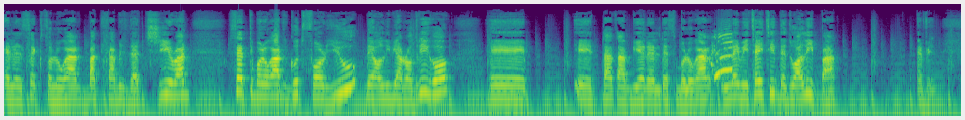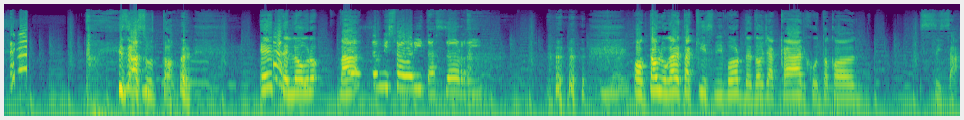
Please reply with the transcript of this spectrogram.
en el sexto lugar Bad Habits de Sheeran, séptimo lugar Good For You de Olivia Rodrigo, eh, está también el décimo lugar Levitating de Dua Lipa, en fin, se asustó. Este logro va Son mis favoritas, sorry. octavo lugar está Kiss Me More de Doja Cat junto con Sisa.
